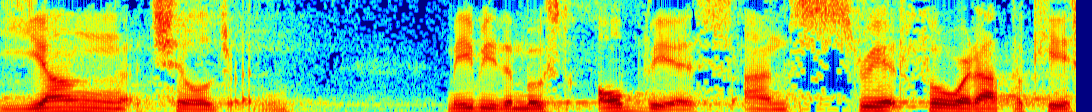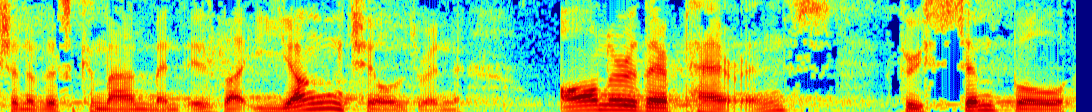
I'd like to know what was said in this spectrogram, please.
young children. Maybe the most obvious and straightforward application of this commandment is that young children honor their parents through simple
